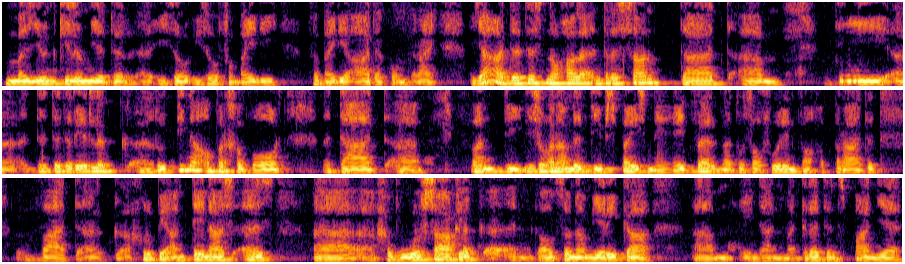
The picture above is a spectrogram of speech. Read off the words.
miljoen kilometer uh, hierso hierso verby die verby die aarde kom draai. Ja dit is nogal interessant dat ehm um, die uh dit dit redelik uh, rotine amper geword dat uh van die die sogenaamde deep space netwerk wat ons al voorheen van gepraat het wat 'n uh, groepie antennes is uh gehoofsaaklik uh, in Gulf of America um en dan Madrid in Spanje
